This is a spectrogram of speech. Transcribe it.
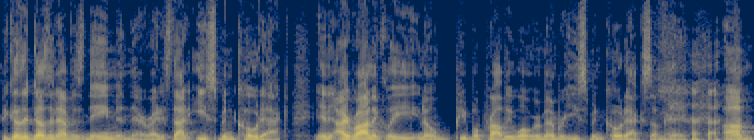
because it doesn't have his name in there, right? It's not Eastman Kodak. And ironically, you know, people probably won't remember Eastman Kodak someday, um,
